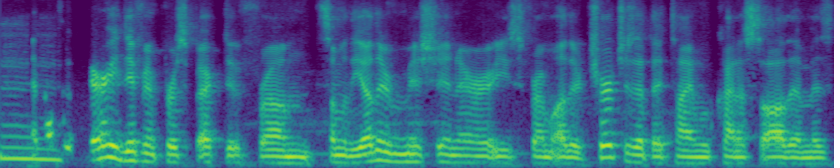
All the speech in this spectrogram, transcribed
Mm. And that's a very different perspective from some of the other missionaries from other churches at that time who kind of saw them as,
